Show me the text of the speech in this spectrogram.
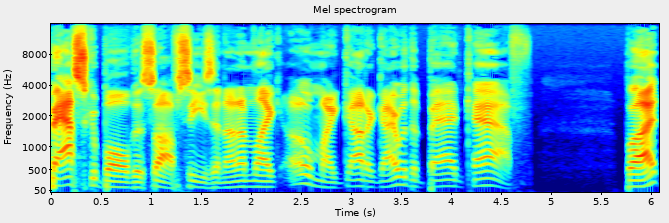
basketball this off season, and I'm like, oh my god, a guy with a bad calf. But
